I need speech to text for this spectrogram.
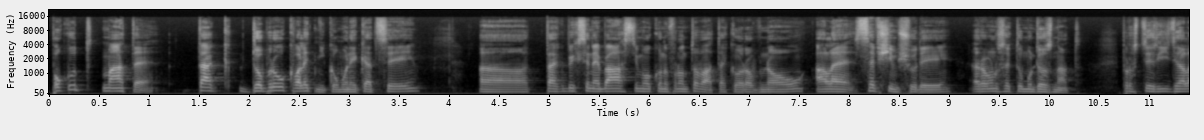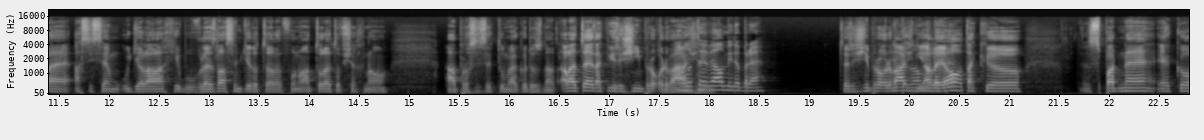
pokud máte tak dobrou kvalitní komunikaci, uh, tak bych se nebál s tím ho konfrontovat jako rovnou, ale se vším všudy, rovnou se k tomu doznat. Prostě říct, hele, asi jsem udělala chybu, vlezla jsem ti do telefonu a tohle to všechno a prostě se k tomu jako doznat. Ale to je takový řešení pro odvážný. Ale to je veľmi dobré. To je řešení pro odvážný, velmi ale dobré. jo, tak uh, spadne jako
